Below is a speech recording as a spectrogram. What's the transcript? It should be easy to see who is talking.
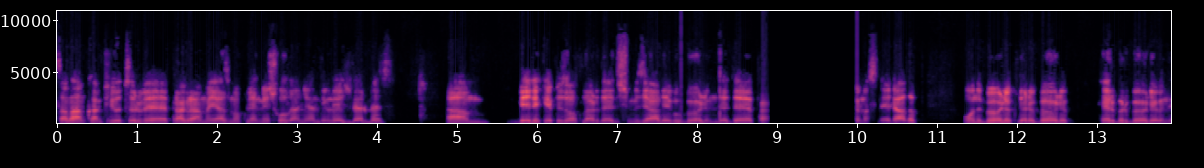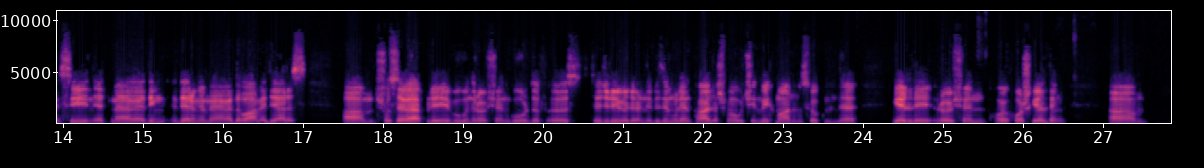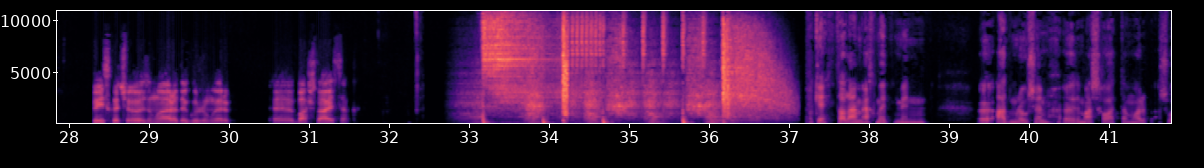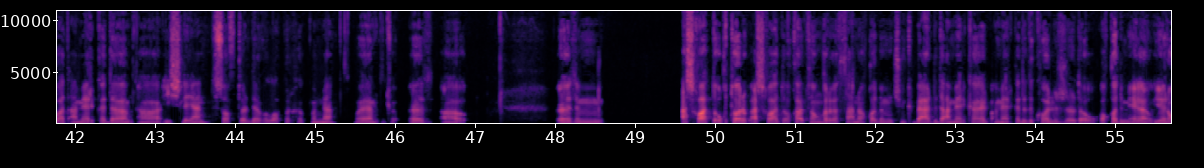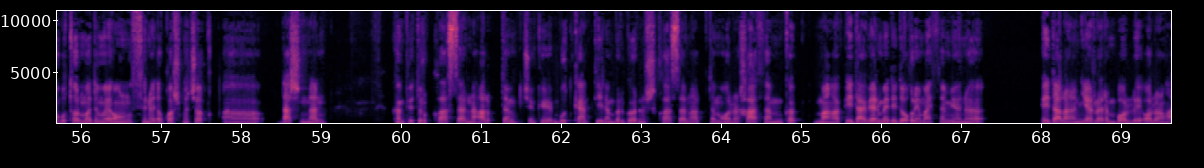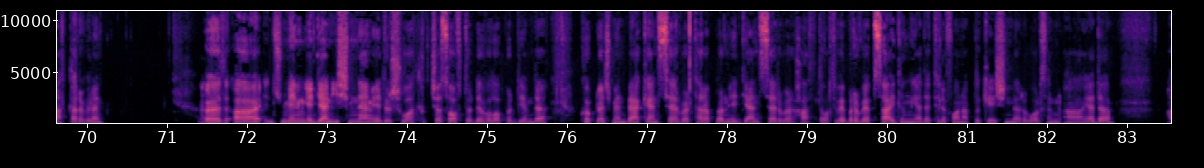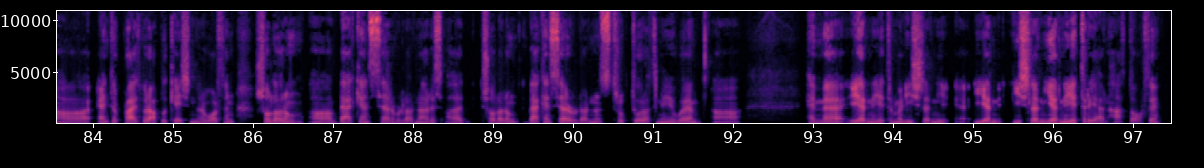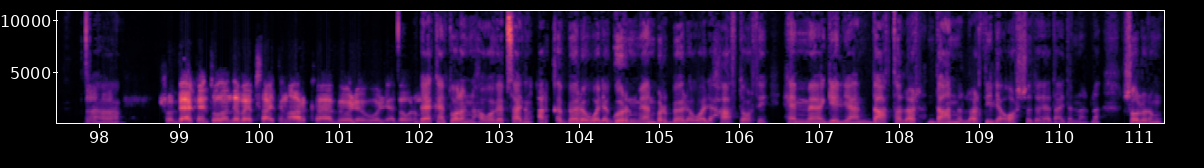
Speaker 1: Salam kompýuter we programma ýazmak bilen meşgullanýan diňleýjilerimiz. Beýleki epizodlarda edişimiz ýaly bu bölümde-de temasyny ele alyp, ony böleklere bölüp, her bir bölegini syn etmäge, derňemäge dowam edýäris. Şu sebäpli bu gün Röwşen Gurdow öz tejribelerini biziň bilen paýlaşmak üçin myhmanymyz hökmünde Geldi Röwşen hoş geldiň. Gysgaça özüň barada gürrüň berip başlaýsak.
Speaker 2: Ok, salam Ahmet, men adym Röwşen, özüm Aşgabatdan bolup, şu wagt Amerikada işleýän, software developer hökmünde we öz özüm Aşgabatda gutaryp, Aşgabatda okap, soň Gyrgyzystanda okadym, çünki bärde-de Amerika gelip, Amerikada-da kollejlerde okadym, ýöne gutarmadym we onuň üstüne-de goşmaça daşyndan kompýuter klasslaryny alypdym, çünki bootcamp diýlen bir görnüşli klasslaryny alypdym, olar hasam köp maňa peýda bermedi, dogrymy aýtsam, ýöne peýdalanan ýerlerim boldy olaryň atlary bilen. öz meniň edýän işim näme edil şu wagtlykça software developer diýemde köplenç men backend serwer taraplaryny edýän serwer hasda bolsa bir web saýtyň ýa-da telefon applikationlary bolsun ýa-da enterprise bir applikationlary bolsun şolaryň backend serwerlerine şolaryň backend serwerleriniň strukturasyny we hemme ýerine ýetirmeli işlerini işlerini ýerine ýetirýär has dogrusy
Speaker 1: Şo backend bolanda web saýtyň arka bölegi bolýar, dogrymy?
Speaker 2: Backend bolanda hawa web saýtyň arka bölegi bolýar, görünmeýän bir bölegi bolýar. Has dogrusy, hemme gelýän datalar, dannylar diýilýär orsçada ýa-da aýdanlarda, şolaryň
